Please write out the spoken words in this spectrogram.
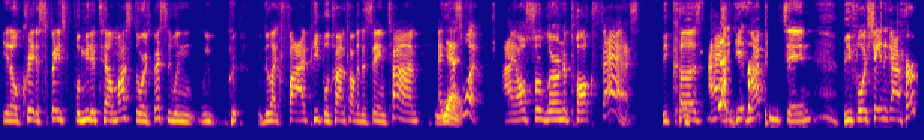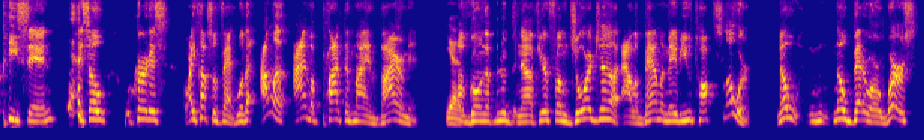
you know create a space for me to tell my story, especially when we we do like five people trying to talk at the same time. And yes. guess what? I also learned to talk fast because I had to get my piece in before Shayna got her piece in. Yes. And so Curtis, why you talk so fast? Well, I'm a I'm a product of my environment. Yes. Of growing up in New now, if you're from Georgia, Alabama, maybe you talk slower. No, no better or worse.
